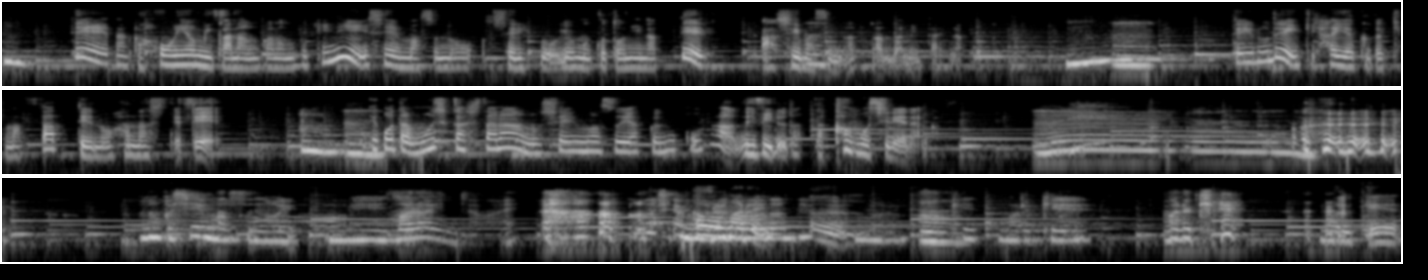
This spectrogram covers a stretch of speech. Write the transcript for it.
うん。で、なんか本読みかなんかの時にシェーマスのセリフを読むことになって、あ、シェーマスになったんだみたいな。っうん。うん。ていうので、配役が決まったっていうのを話してて、うん。うんってことはもしかしたらあのシェーマス役の子がネビルだったかもしれない。うん。なんかシェーマスのイメージ。丸いんじゃない？確かに顔丸だね。うんうん。うん。け丸系。丸系。丸系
